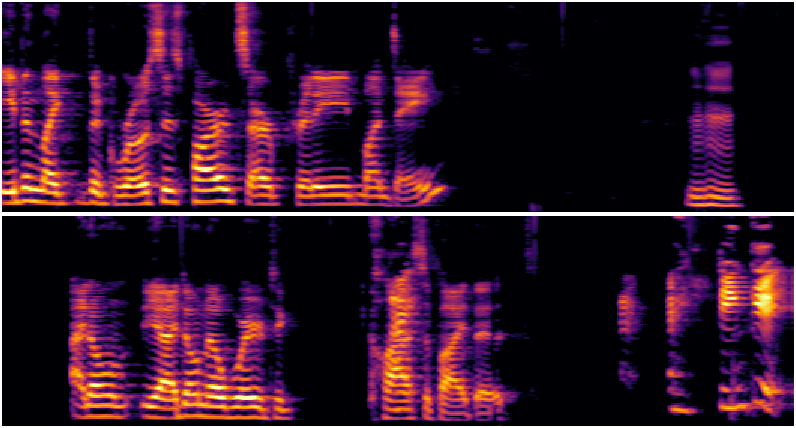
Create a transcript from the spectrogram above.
Even like the grossest parts are pretty mundane. hmm I don't. Yeah, I don't know where to classify this. I think it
